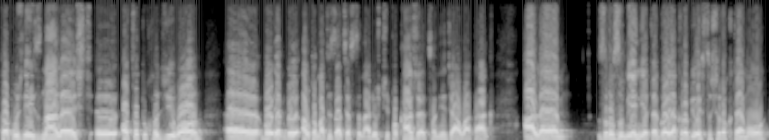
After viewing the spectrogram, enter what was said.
to później znaleźć, y, o co tu chodziło, bo jakby automatyzacja scenariusz ci pokaże, co nie działa, tak? Ale zrozumienie tego, jak robiłeś coś rok temu,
